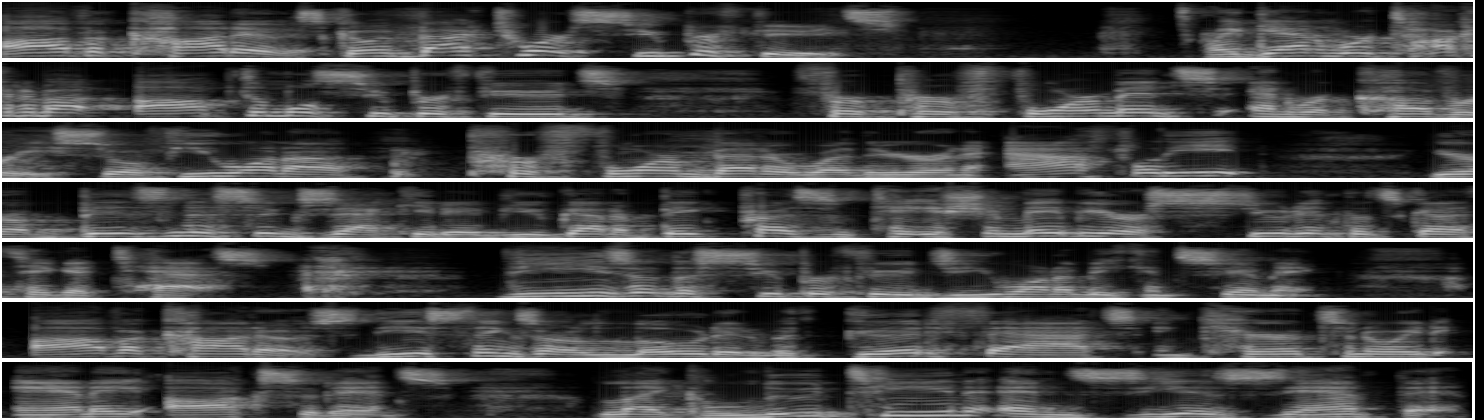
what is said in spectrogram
avocados, going back to our superfoods. Again, we're talking about optimal superfoods for performance and recovery. So if you want to perform better, whether you're an athlete, you're a business executive, you've got a big presentation, maybe you're a student that's going to take a test. These are the superfoods you want to be consuming. Avocados, these things are loaded with good fats and carotenoid antioxidants like lutein and zeaxanthin.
